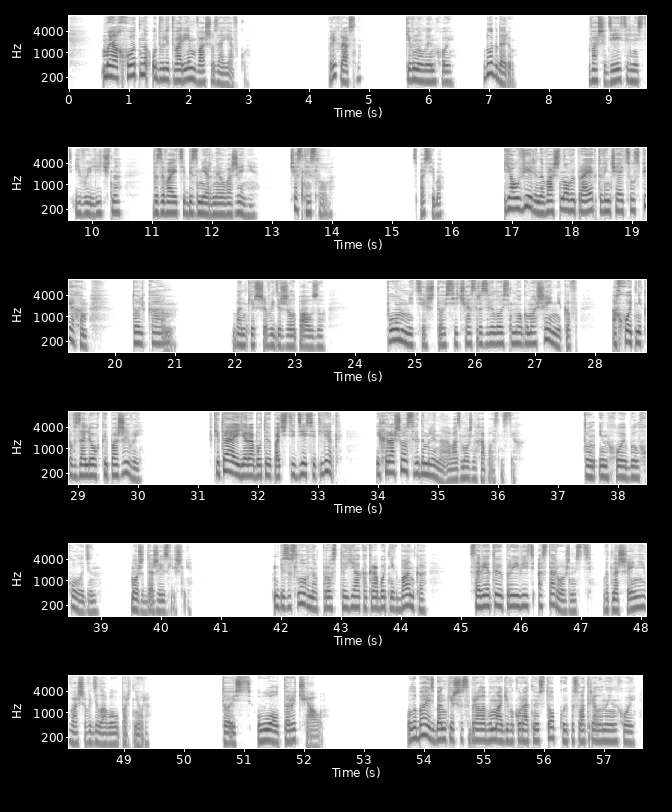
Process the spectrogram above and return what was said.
мы охотно удовлетворим вашу заявку». «Прекрасно. — кивнула Инхой. «Благодарю. Ваша деятельность и вы лично вызываете безмерное уважение. Честное слово». «Спасибо». «Я уверена, ваш новый проект увенчается успехом. Только...» Банкирша выдержала паузу. «Помните, что сейчас развелось много мошенников, охотников за легкой поживой. В Китае я работаю почти 10 лет, и хорошо осведомлена о возможных опасностях. Тон Инхой был холоден, может, даже излишне. Безусловно, просто я, как работник банка, советую проявить осторожность в отношении вашего делового партнера. То есть Уолтера Чао. Улыбаясь, банкирша собрала бумаги в аккуратную стопку и посмотрела на Инхой.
